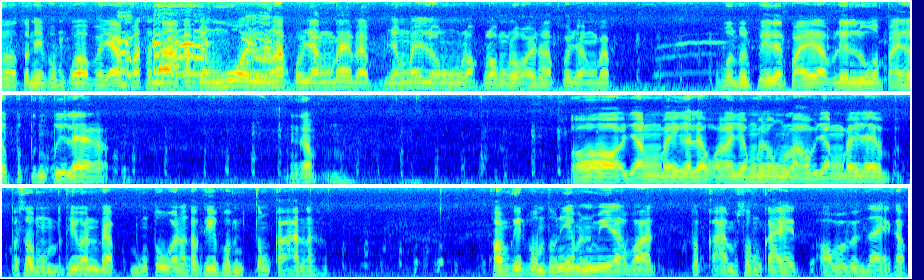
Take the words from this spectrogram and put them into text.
ก็ตอนนี้ผมก็พยายามพัฒนาครับยังมั่วอยู่นะครับ ก็ยังไม่แบบยังไม่ลงล็อกลงรอยนะครับ ก็ยังแบบวนเป็นเปกันไปครับเรียนรู้กันไปครับเพิ่งปีแรกครับนะครับ ก็ยังไม่เขาเรียกว่ายังไม่ลงเรายังไม่ได้ผสมที่มันแบบลงตัวนะครับ ที่ผมต้องการนะครับ ความคิดผมตัวนี้มันมีแล้วว่าต้องการผสมไก่ออกมาแบบไหนครับ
